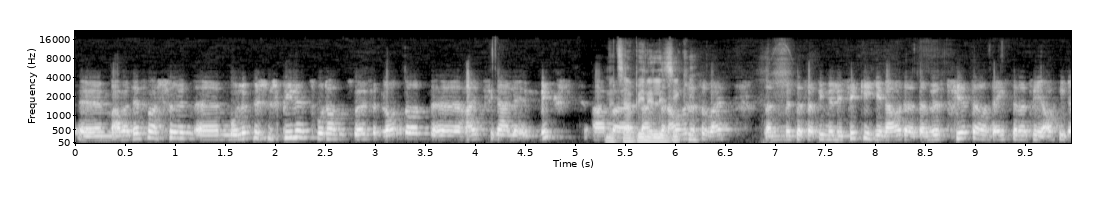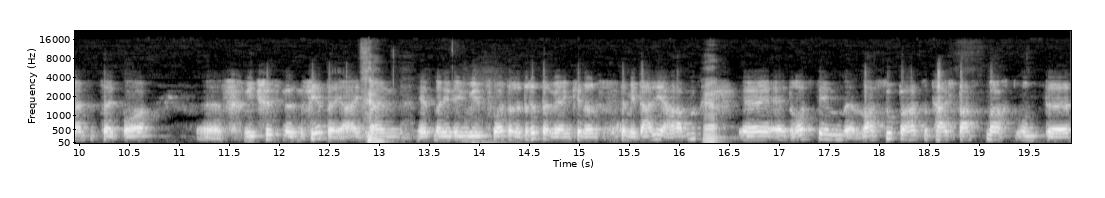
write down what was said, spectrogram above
Ähm, aber das war schön. Ähm, Olympischen Spiele 2012 in London, äh, Halbfinale im Mixed. Aber mit Sabine Lisicki. So dann mit der Sabine Lisicki, genau, da, da wirst Vierter und denkst du natürlich auch die ganze Zeit, boah, wie geschissen ist ein Vierter, ja. Ich meine, hätte man nicht irgendwie Zweiter oder Dritter werden können und eine Medaille haben. Ja. Äh, trotzdem war es super, hat total Spaß gemacht und äh,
